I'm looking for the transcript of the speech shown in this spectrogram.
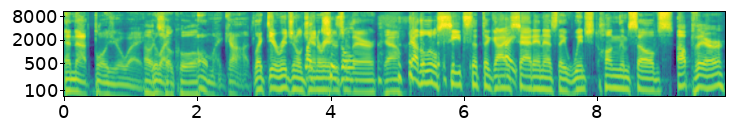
and that blows you away. Oh, You're it's like, so cool. Oh my god! Like the original Like generators chisel. are there. Yeah. yeah. The little seats that the guys Right. sat in as they winched hung themselves. Up there.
